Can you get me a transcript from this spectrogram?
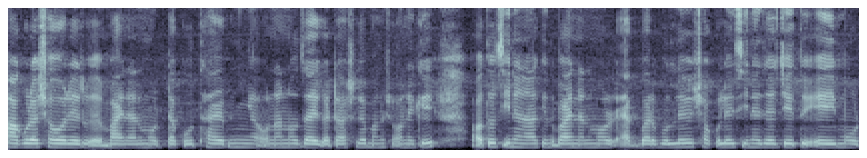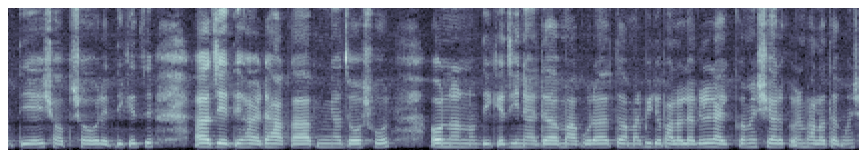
মাগুরা শহরের ভাইনার মোড়টা কোথায়। অন্যান্য জায়গাটা আসলে মানুষ অনেকেই অত চিনে না, কিন্তু ভাইনার মোড় একবার বললে সকলেই চিনে যায়। যেহেতু এই মোড় দিয়ে সব শহরের দিকে যেতে হয় ঢাকা যশোর, অন্যান্য দিকে ঝিনাইদহ, মাগুরা। তো আমার ভিডিও ভালো লাগলে লাইক কমেন্ট শেয়ার করবেন। ভালো থাকবেন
